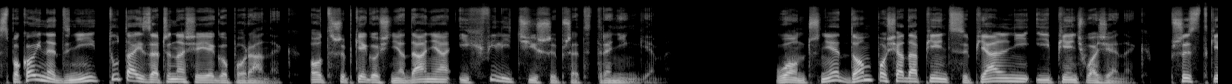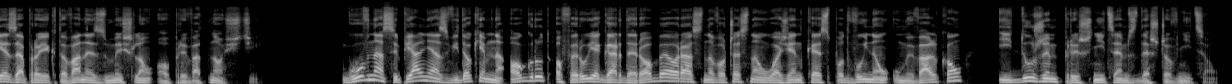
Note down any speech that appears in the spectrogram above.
Spokojne dni tutaj zaczyna się jego poranek, od szybkiego śniadania i chwili ciszy przed treningiem. Łącznie dom posiada pięć sypialni i pięć łazienek, wszystkie zaprojektowane z myślą o prywatności. Główna sypialnia z widokiem na ogród oferuje garderobę oraz nowoczesną łazienkę z podwójną umywalką i dużym prysznicem z deszczownicą.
